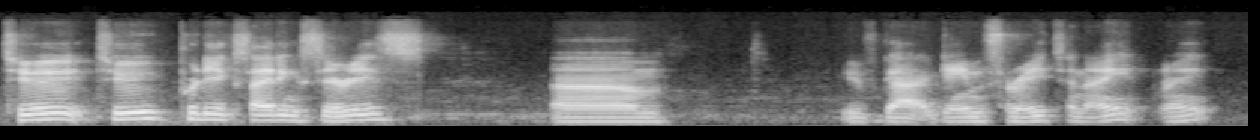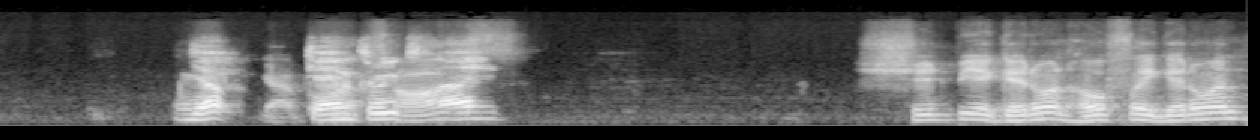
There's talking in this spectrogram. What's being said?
two two pretty exciting series. Um, you've got game three tonight, right? Yep. Game Bucks, three Hawks. tonight. Should be a good one. Hopefully, a good one.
